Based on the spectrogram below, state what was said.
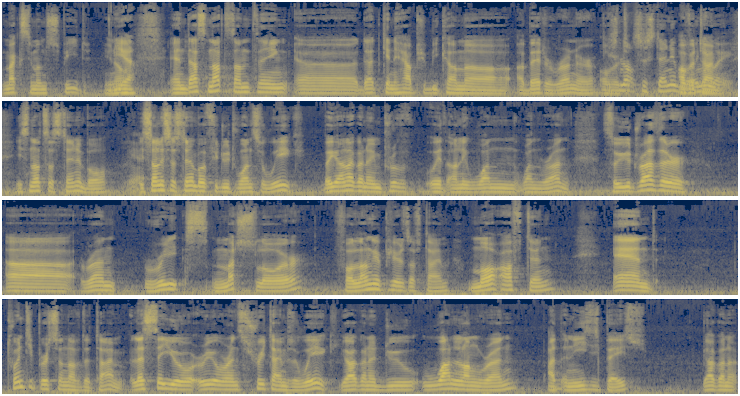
maximum speed, you know. Yeah. And that's not something uh, that can help you become a, a better runner over it's ti- not sustainable over time. anyway. It's not sustainable. Yeah. It's only sustainable if you do it once a week, but you're not going to improve with only one one run. So you'd rather uh, run really s- much slower for longer periods of time, more often, and 20% of the time. Let's say you you run three times a week. You are going to do one long run at an easy pace. You are going to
